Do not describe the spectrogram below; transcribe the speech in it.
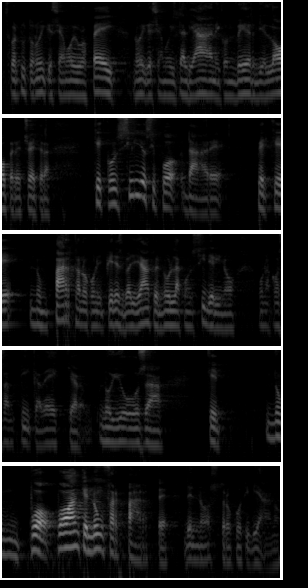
soprattutto noi che siamo europei, noi che siamo italiani, con Verdi e l'opera, eccetera. Che consiglio si può dare perché non partano con il piede sbagliato e non la considerino una cosa antica, vecchia, noiosa, che può, può anche non far parte del nostro quotidiano,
